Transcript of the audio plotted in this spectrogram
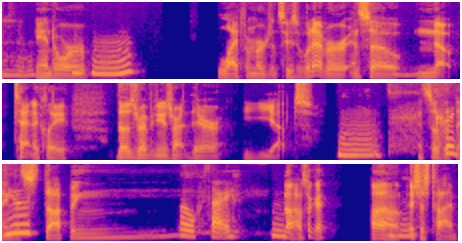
Mhm. and or mhm. Life emergencies or whatever. And so, Mhm. no, technically, those revenues aren't there yet. Mhm. And so the thing you- that's stopping. Oh, sorry. No, that's okay. Um, Mhm. It's just time.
